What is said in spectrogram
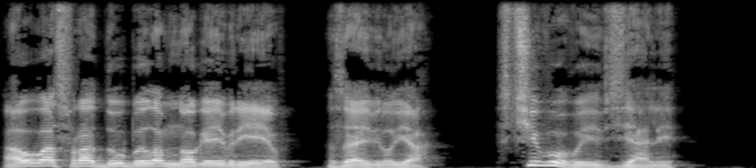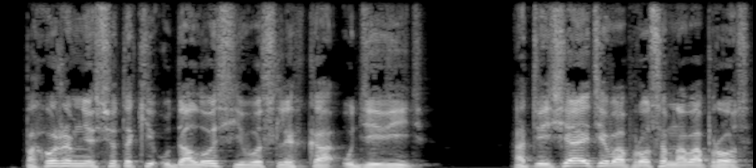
«А у вас в роду было много евреев», — заявил я. «С чего вы взяли?» Похоже, мне все-таки удалось его слегка удивить. «Отвечайте вопросом на вопрос.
